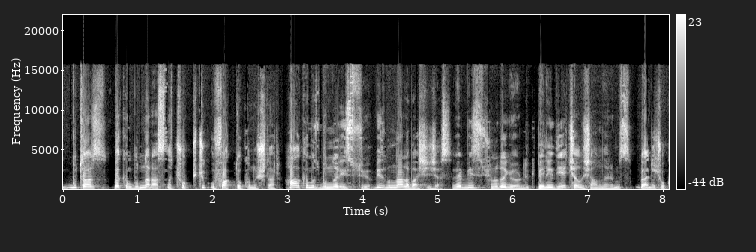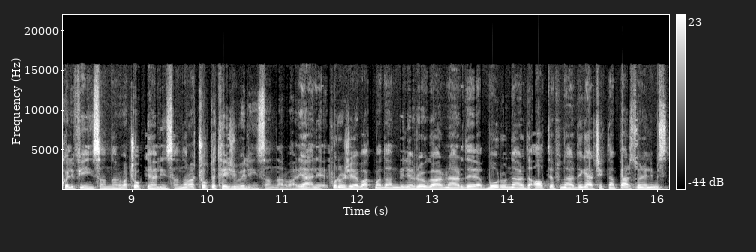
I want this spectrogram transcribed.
Bu tarz bakın bunlar aslında çok küçük ufak dokunuşlar. Halkımız bunları istiyor. Biz bunlarla başlayacağız. Ve biz şunu da gördük. Belediye çalışanlarımız bence çok kalifiye insanlar var, çok değerli insanlar var, çok da tecrübeli insanlar var. Yani projeye bakmadan bile rögar nerede, boru nerede, altyapı nerede gerçekten personelimiz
